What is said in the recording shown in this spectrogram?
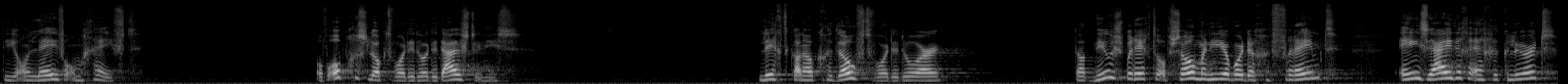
die je leven omgeeft. Of opgeslokt worden door de duisternis. Licht kan ook gedoofd worden door dat nieuwsberichten op zo'n manier worden geframed, eenzijdig en gekleurd,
